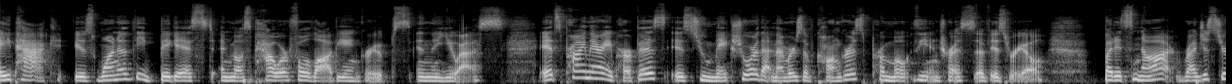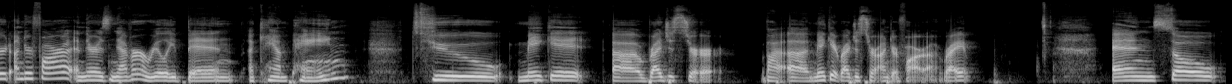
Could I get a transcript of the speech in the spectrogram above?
AIPAC is one of the biggest and most powerful lobbying groups in the US. Its primary purpose is to make sure that members of Congress promote the interests of Israel. But it's not registered under FARA, and there has never really been a campaign to make it uh, register, uh, make it register under FARA, right? And so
